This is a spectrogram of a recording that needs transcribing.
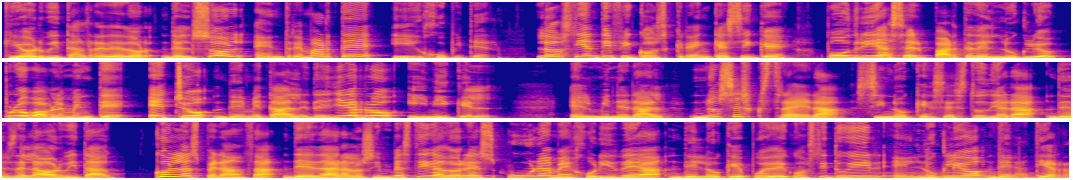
que orbita alrededor del Sol entre Marte y Júpiter. Los científicos creen que Psyche podría ser parte del núcleo probablemente hecho de metal de hierro y níquel. El mineral no se extraerá, sino que se estudiará desde la órbita con la esperanza de dar a los investigadores una mejor idea de lo que puede constituir el núcleo de la Tierra.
